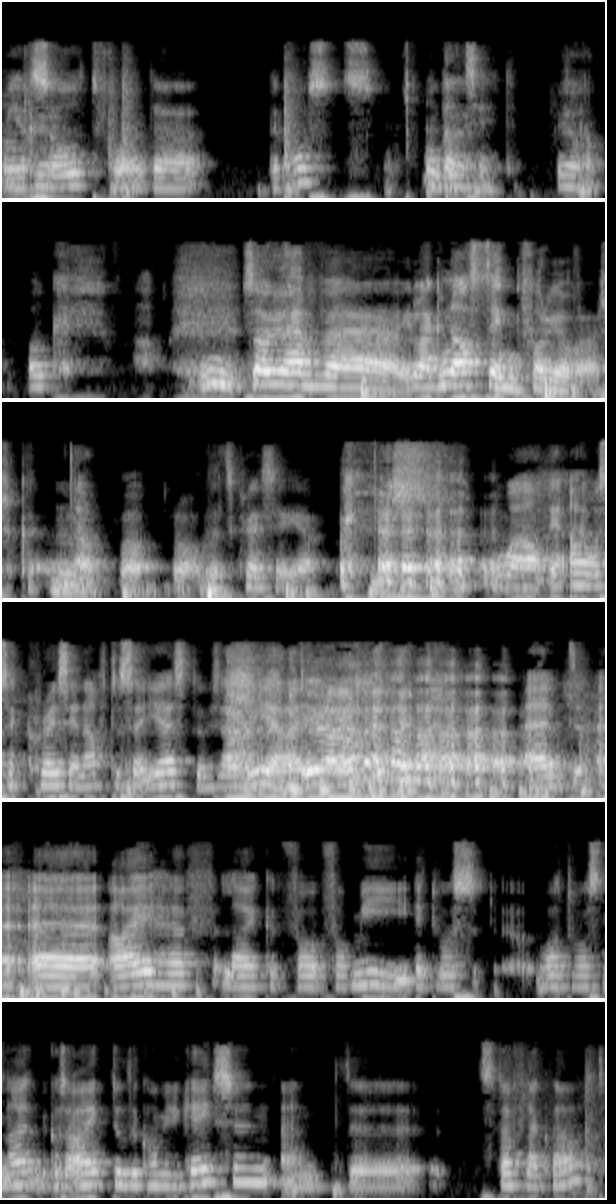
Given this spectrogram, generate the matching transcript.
we have sold for the the costs, and Okay. that's it. yeah, okay. So you have uh, like nothing for your work. No. Oh, oh, that's crazy. Yeah. Yes. Well, I was uh, crazy enough to say yes to this idea, you know. and uh, I have like for for me it was what was nice because I do the communication and the stuff like that.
